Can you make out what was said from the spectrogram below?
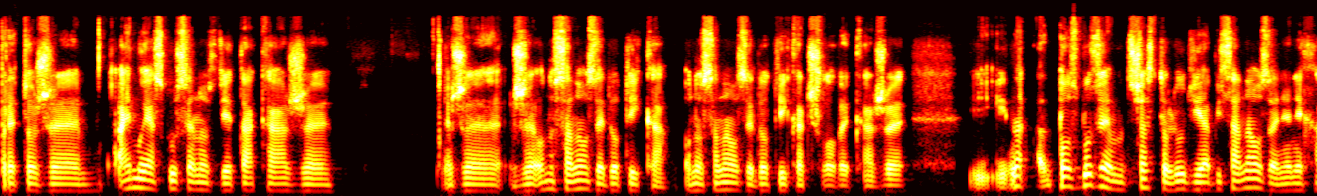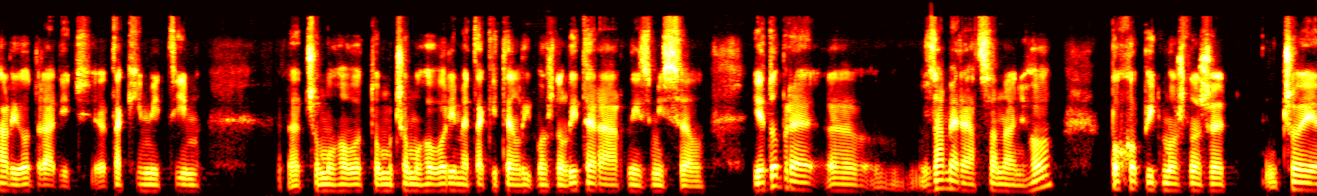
pretože aj moja skúsenosť je taká, že že, že ono sa naozaj dotýka. Ono sa naozaj dotýka človeka. Že, pozbudzujem často ľudí, aby sa naozaj nenechali odradiť e, takými tým, e, čomu, tomu, čomu hovoríme, taký ten možno literárny zmysel. Je dobré e, zamerať sa na ňo, pochopiť možno, že čo je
